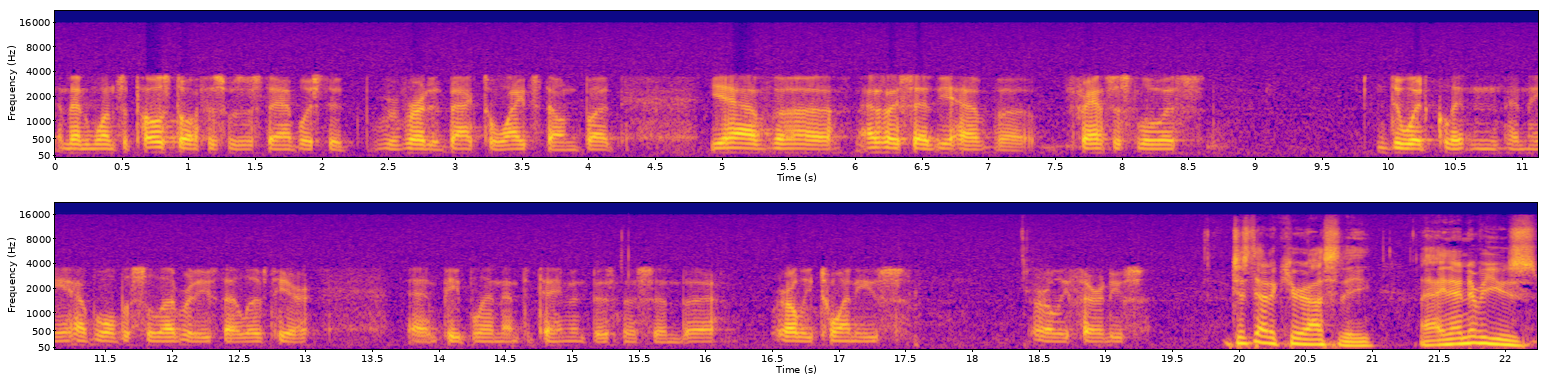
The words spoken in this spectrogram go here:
And then once a post office was established, it reverted back to Whitestone. But you have, uh, as I said, you have uh, Francis Lewis, DeWitt Clinton, and then you have all the celebrities that lived here, and people in entertainment business in the early 20s, early 30s. Just out of curiosity, and I never use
